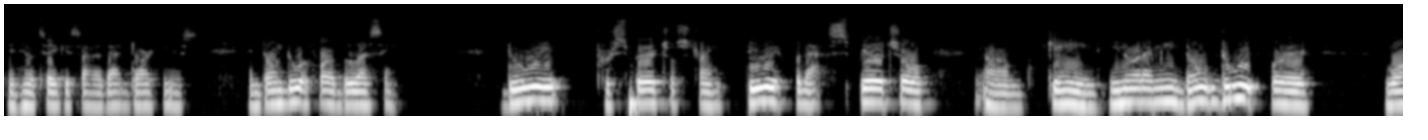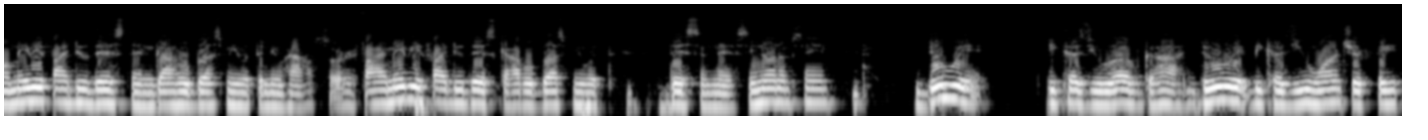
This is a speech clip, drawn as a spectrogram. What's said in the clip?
then He'll take us out of that darkness. And don't do it for a blessing, do it for spiritual strength, do it for that spiritual um, gain. You know what I mean? Don't do it for well, maybe if I do this, then God will bless me with the new house. Or if I maybe if I do this, God will bless me with this and this. You know what I'm saying? Do it because you love God. Do it because you want your faith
